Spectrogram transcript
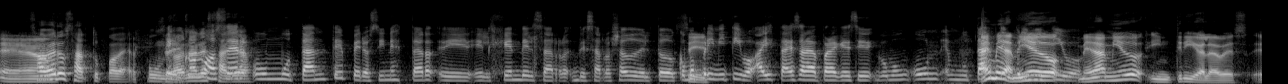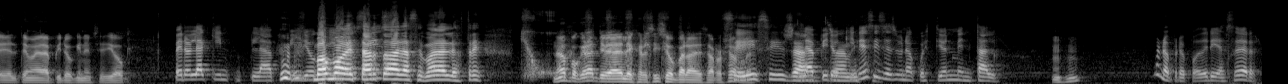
Eh. Saber usar tu poder, punto. Sí. Es como ser un mutante, pero sin estar eh, el gen del desarro- desarrollado del todo. Como Sí. primitivo. Ahí está, esa era para que decir. Como un, un mutante a mí me da primitivo. miedo, me da miedo, e intriga a la vez el tema de la piroquinesis. Digo, Pero la, quin- la piroquinesis... Vamos a estar toda la semana los tres. no, porque ahora te voy a dar el ejercicio para desarrollarlo. Sí, sí, ya. La ya piroquinesis es una cuestión mental. Bueno, pero podría ser.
